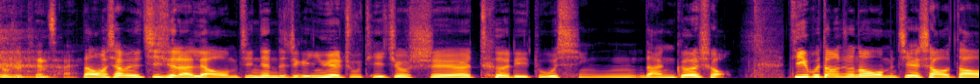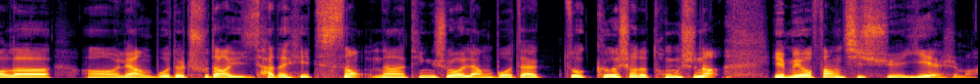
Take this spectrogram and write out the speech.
都是天才。那我们下面就继续来聊我们今天的这个音乐主题，就是特立独行男歌手。第一部当中呢，我们介绍到了呃梁博的出道以及他的 hit song。那听说梁博在做歌手的同时呢，也没有放弃学业，是吗？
